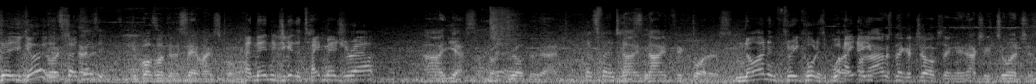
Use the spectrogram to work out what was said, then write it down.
There you go. George That's fantastic. Tenet. We both went to the same high school. And then did you get the tape measure out? Uh, yes, of course, we'll do that. That's fantastic. nine, three quarters. Nine and three quarters. Well, But, are but I you- always make a joke saying it's actually two inches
